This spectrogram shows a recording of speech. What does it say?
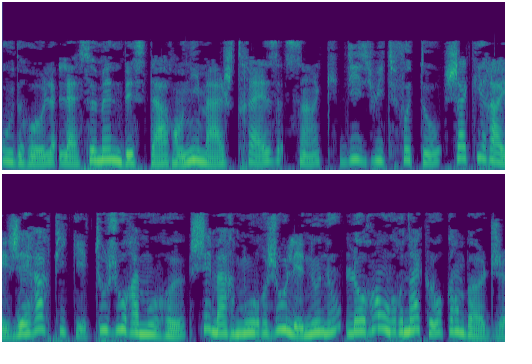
ou drôle, la semaine des stars en images 13, 5, 18 photos, Shakira et Gérard Piquet toujours amoureux, chez Marmour joue les nounous, Laurent Ournac au Cambodge.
